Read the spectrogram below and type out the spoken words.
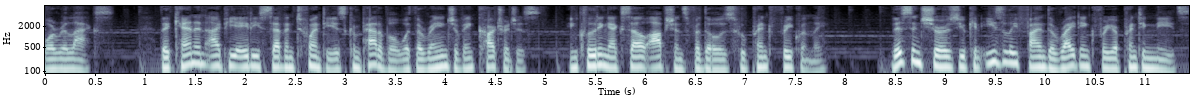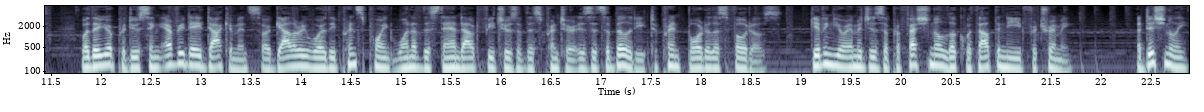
or relax. The Canon IP8720 is compatible with a range of ink cartridges, including XL options for those who print frequently. This ensures you can easily find the right ink for your printing needs, whether you're producing everyday documents or gallery worthy prints. Point one of the standout features of this printer is its ability to print borderless photos, giving your images a professional look without the need for trimming. Additionally,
